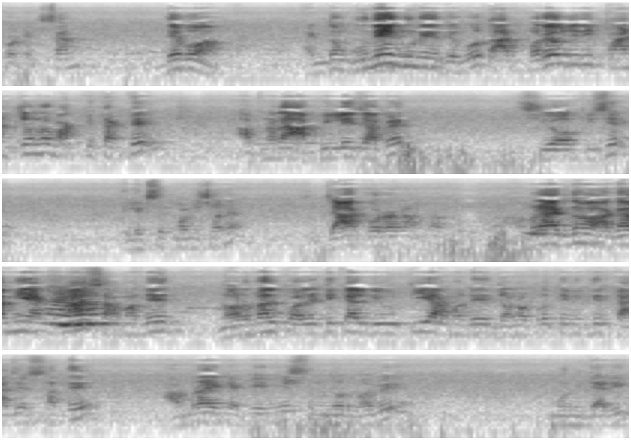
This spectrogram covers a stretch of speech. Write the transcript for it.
প্রোটেকশন দেব আমরা। একদম গুনে গুনে দেব। তারপরেও যদি পাঁচজনও বাকি থাকে, আপনারা আপিলে যাবেন। সিও অফিসে ইলেকশন কমিশনে যা করার আমরা একদম আগামী এক মাস আমাদের নর্মাল পলিটিক্যাল ডিউটি আমাদের জনপ্রতিনিধির কাজের সাথে আমরা এটাকে নিয়ে সুন্দরভাবে মনিটারিং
